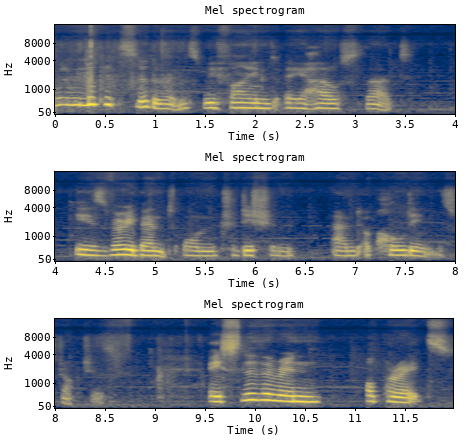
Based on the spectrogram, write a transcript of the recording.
When we look at Slytherins, we find a house that is very bent on tradition and upholding structures. A Slytherin operates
